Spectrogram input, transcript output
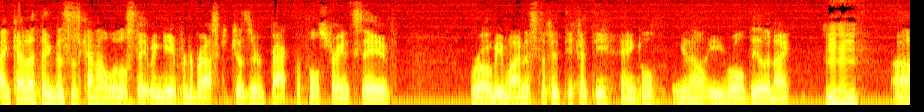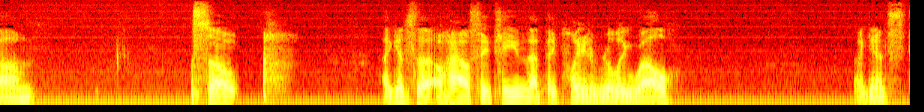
I kind of think this is kind of a little statement game for Nebraska because they're back to full strength, save Roby minus the 50-50 ankle. You know, he rolled the other night. Mm-hmm. Um, so against the Ohio State team that they played really well against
